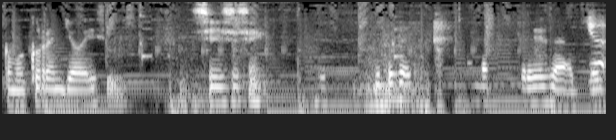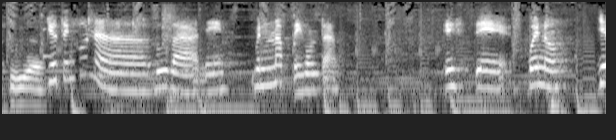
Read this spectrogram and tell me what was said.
como Current Joyce y Sí, sí, sí. Entonces Yo, yo tengo una duda, Ale. Bueno, una pregunta. Este, bueno, yo,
